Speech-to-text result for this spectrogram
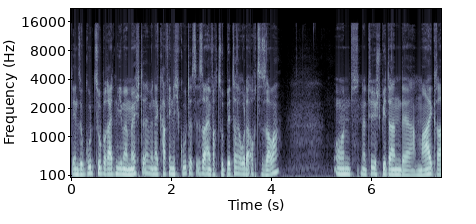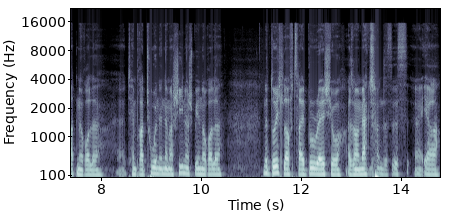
den so gut zubereiten, wie man möchte. Wenn der Kaffee nicht gut ist, ist er einfach zu bitter oder auch zu sauer. Und natürlich spielt dann der Mahlgrad eine Rolle. Äh, Temperaturen in der Maschine spielen eine Rolle eine Durchlaufzeit, Brew Ratio. Also man merkt schon, das ist äh, eher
